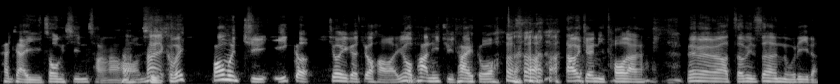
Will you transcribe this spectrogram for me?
看起来语重心长啊，哦，那可不可以帮我们举一个，就一个就好了，因为我怕你举太多，他会觉得你偷懒。没有没有没有，哲明是很努力的。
